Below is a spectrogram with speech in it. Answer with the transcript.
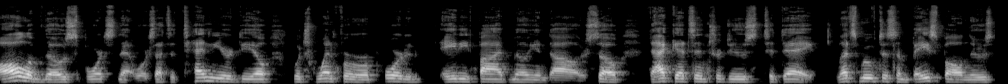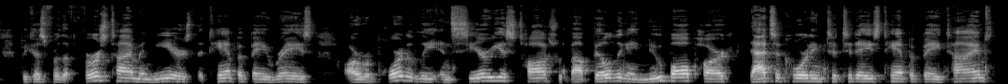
all of those sports networks. That's a 10 year deal, which went for a reported $85 million. So that gets introduced today. Let's move to some baseball news because for the first time in years, the Tampa Bay Rays are reportedly in serious talks about building a new ballpark. That's according to today's Tampa Bay Times.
